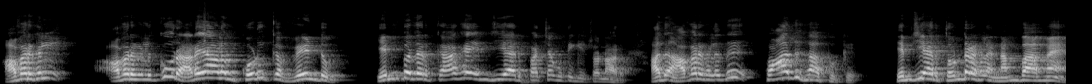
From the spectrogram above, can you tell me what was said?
அவர்கள் அவர்களுக்கு ஒரு அடையாளம் கொடுக்க வேண்டும் என்பதற்காக எம்ஜிஆர் பச்சை குத்திக்கு சொன்னார். அது அவர்களது பாதுகாப்புக்கு. எம்ஜிஆர் தொண்டர்களை நம்பாம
